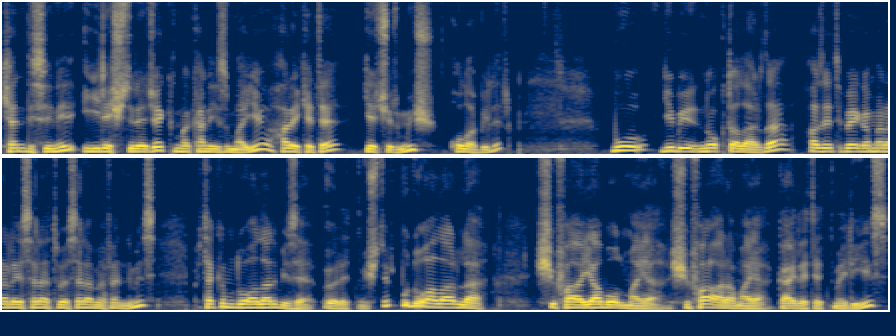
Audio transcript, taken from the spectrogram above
kendisini iyileştirecek mekanizmayı harekete geçirmiş olabilir. Bu gibi noktalarda Hz. Peygamber aleyhissalatü vesselam Efendimiz bir takım dualar bize öğretmiştir. Bu dualarla şifa yab olmaya, şifa aramaya gayret etmeliyiz.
